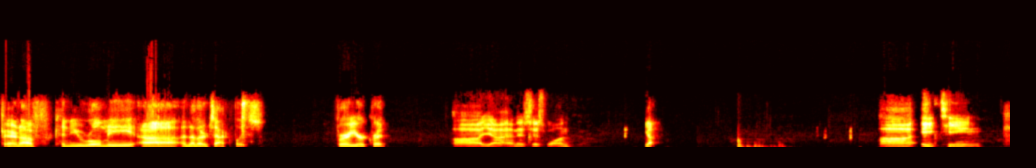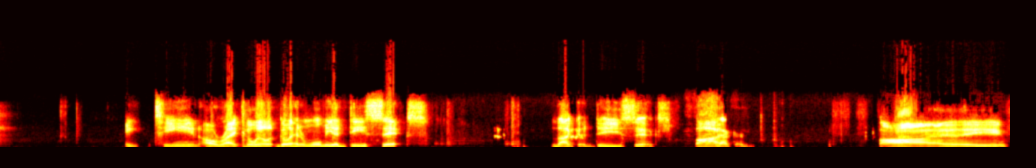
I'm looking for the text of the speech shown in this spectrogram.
Fair enough. Can you roll me uh, another attack, please? For your crit? Uh, yeah, and it's just one. Yep. Uh, 18. 18. All right. Go, go ahead and roll me a d6. Like a d6. Five. Like a five.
